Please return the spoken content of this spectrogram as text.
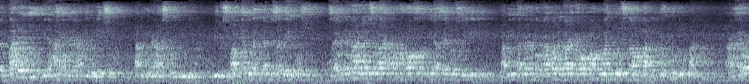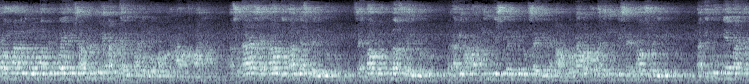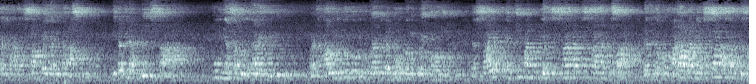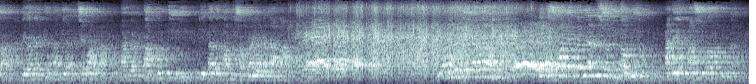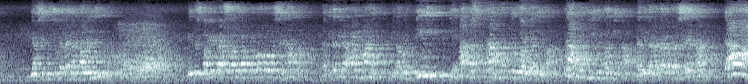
dan badai ini tidak hanya menyerang Indonesia, tapi menyerang seluruh dunia. Itu sebabnya kita tidak bisa diurus. Saya mendengar dari saudara apakah hoax atau tidak saya terus sedikit, tapi dikatakan beberapa negara Eropa mulai maju dalam bahan tertutup lagi. Karena Eropa mengalami gelombang kedua yang jauh lebih hebat daripada gelombang pertama kemarin. Nah, saudara saya tahu Italia sudah ditutup, saya tahu Portugal sudah ditutup, tetapi apakah Inggris sudah ditutup saya tidak tahu. Beberapa dan itu lebar dari atas sampai dari kita asli. Kita tidak bisa punya satu negara yang ditutup. Karena kalau ditutup itu berarti kita buruk bagi perekonomian. Dan saya punya iman yang sangat-sangat besar. Dan kita pengharapan yang sangat-sangat besar. Kiranya Tuhan tidak kecewakan agar tahun ini kita tetap bisa merayakan Natal. yang setuju katakan haleluya itu. Sebagai kita protokol kesehatan. Dan kita tidak main-main. Kita berdiri di atas rahmat keluarga kita rahmat kehidupan kita. Dan kita katakan setan jangan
